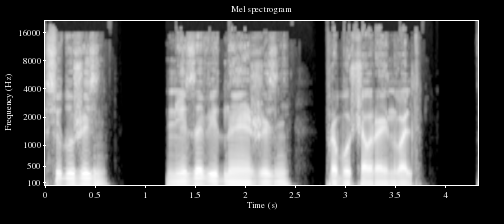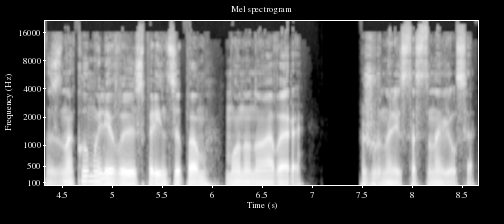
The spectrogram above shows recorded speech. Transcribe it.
Всюду жизнь. Незавидная жизнь, пробурчал Райнвальд. Знакомы ли вы с принципом Мононуаверы? Журналист остановился.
